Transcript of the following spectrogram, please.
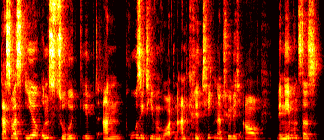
das, was ihr uns zurückgibt an positiven Worten, an Kritik natürlich auch, wir nehmen uns das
